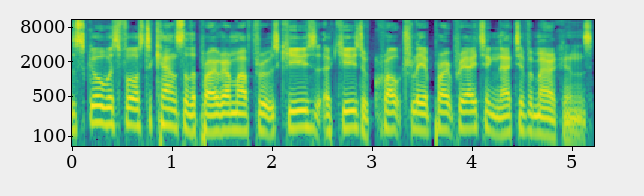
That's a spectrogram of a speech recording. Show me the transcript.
The school was forced to cancel the program after it was accused, accused of culturally appropriating Native Americans.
